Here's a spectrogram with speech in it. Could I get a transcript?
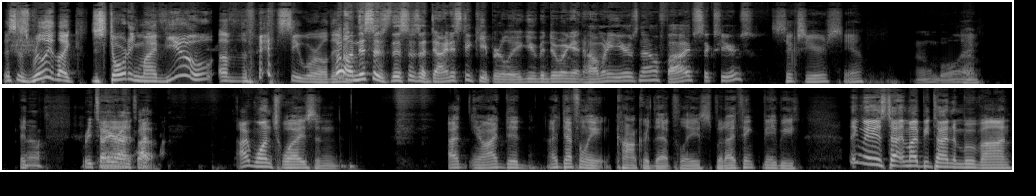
this is really like distorting my view of the fantasy world. well, And and this is this is a dynasty keeper league. You've been doing it how many years now? Five, six years? six years, yeah. Oh boy. Um, it- Well, retire yeah, on top. I won twice, and I, you know, I did. I definitely conquered that place, but I think maybe, I think maybe it's time. It might be time to move on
